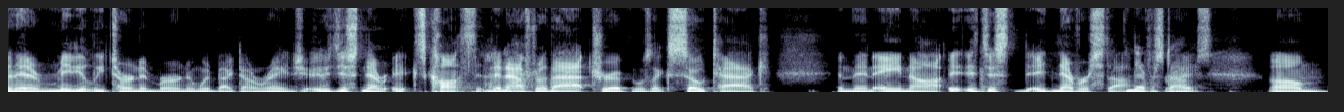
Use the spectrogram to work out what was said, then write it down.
And then immediately turned and burned and went back down range. It was just never, it's constant. Then Uh-huh. after that trip, it was like SOTAC and then A not. It, it just, it never stopped. Never right? stops. Um,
